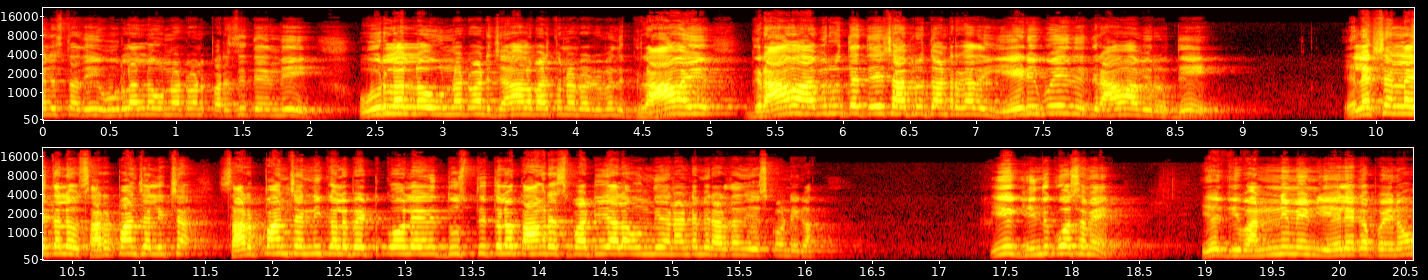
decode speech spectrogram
తెలుస్తుంది. ఊర్లలో ఉన్నటువంటి పరిస్థితి ఏంది? ఊర్లలో ఉన్నటువంటి జనాలు పడుతున్నటువంటి గ్రామ గ్రామ అభివృద్ధి దేశ అభివృద్ధి అంటారు కదా. ఏడిపోయింది గ్రామ అభివృద్ధి. ఎలక్షన్లు అయితే లేవు. సర్పంచ్ ఎలక్షన్ సర్పంచ్ ఎన్నికలు పెట్టుకోలేని దుస్థితిలో కాంగ్రెస్ పార్టీ ఎలా ఉంది అని అంటే మీరు అర్థం చేసుకోండి ఇక. ఇక ఇందుకోసమే. ఇక ఇవన్నీ మేము చేయలేకపోయినాం.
